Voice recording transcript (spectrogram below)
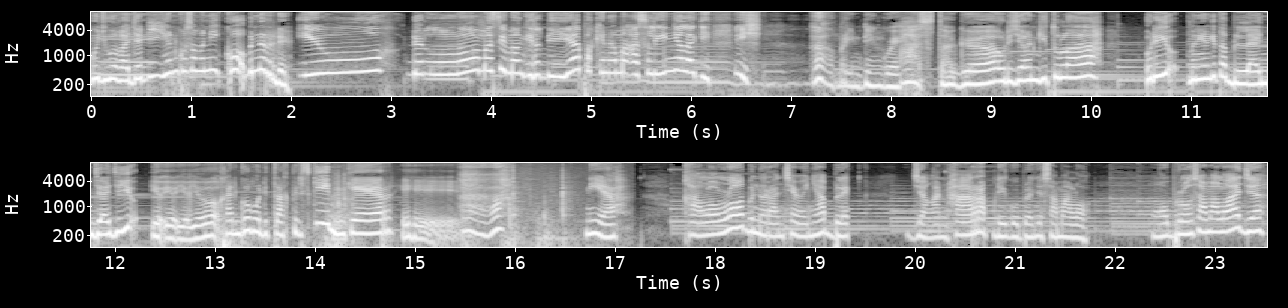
Gue juga gak jadian kok sama Niko, bener deh. Yuh, dan lo masih manggil dia pakai nama aslinya lagi. Ih, huh, merinding gue. Astaga, udah jangan gitulah. Udah yuk, mendingan kita belanja aja yuk. Yuk, yuk, yuk, yuk. Kan gue mau ditraktir skincare. Hehe. Hah, nih ya, kalau lo beneran ceweknya black, jangan harap deh gue belanja sama lo. Ngobrol sama lo aja,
